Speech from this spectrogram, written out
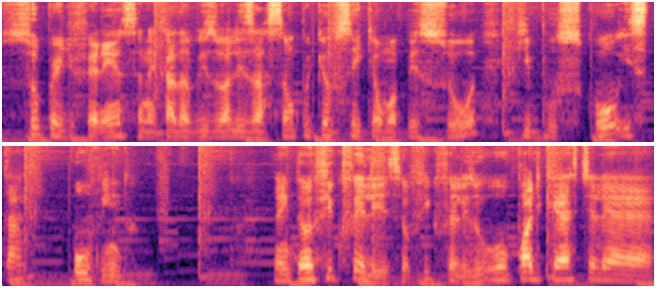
super diferença, né? Cada visualização, porque eu sei que é uma pessoa que buscou e está ouvindo. Então eu fico feliz, eu fico feliz. O podcast ele é,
